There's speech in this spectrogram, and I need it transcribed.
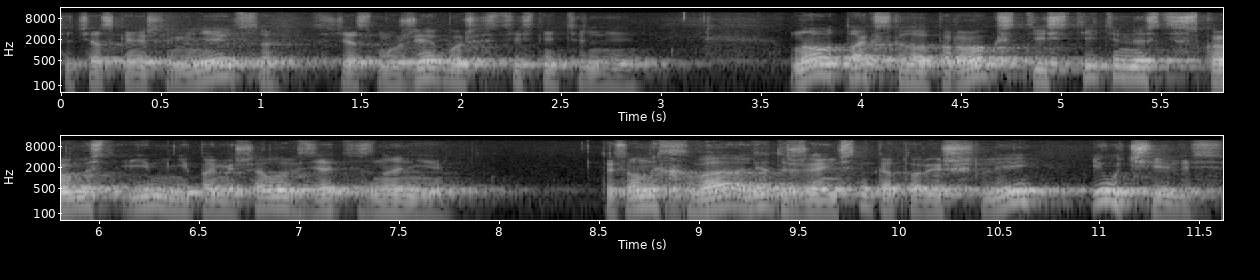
Сейчас, конечно, меняются, сейчас мужья больше стеснительнее. Но, так сказал пророк, стеснительность, скромность им не помешала взять знания. То есть он хвалит женщин, которые шли и учились.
